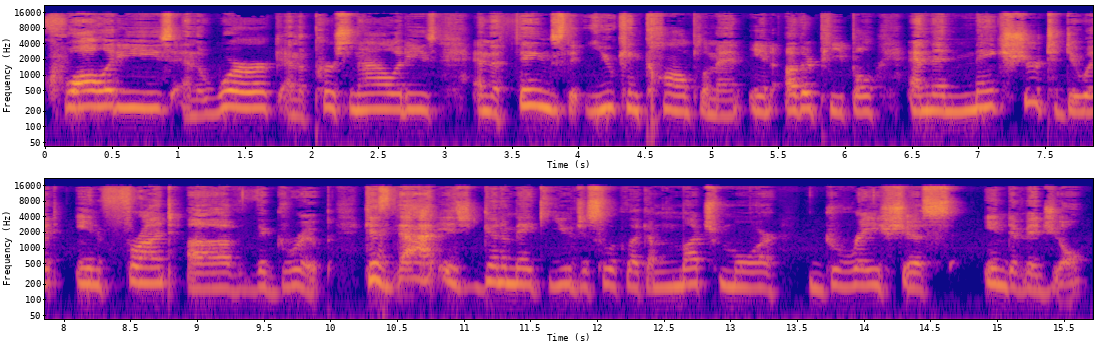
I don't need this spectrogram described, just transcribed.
qualities and the work and the personalities and the things that you can compliment in other people and then make sure to do it in front of the group because that is going to make you just look like a much more gracious individual.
